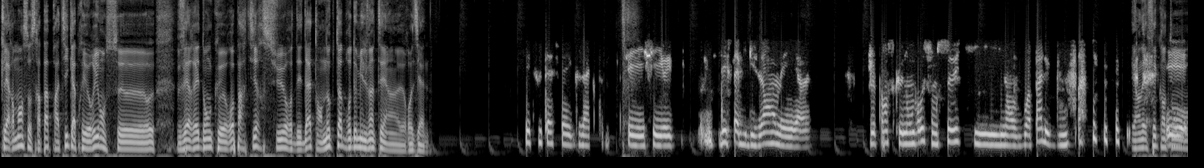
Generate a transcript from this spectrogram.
clairement ce sera pas pratique. A priori, on se verra donc euh, repartir sur des dates en octobre 2021, euh, Rosiane? C'est tout à fait exact. C'est déstabilisant, mais euh, je pense que nombreux sont ceux qui n'en voient pas le bout. et en effet, quand on...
